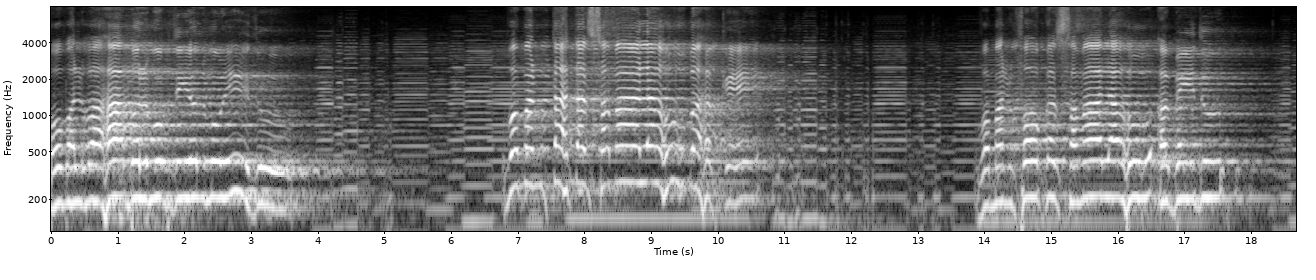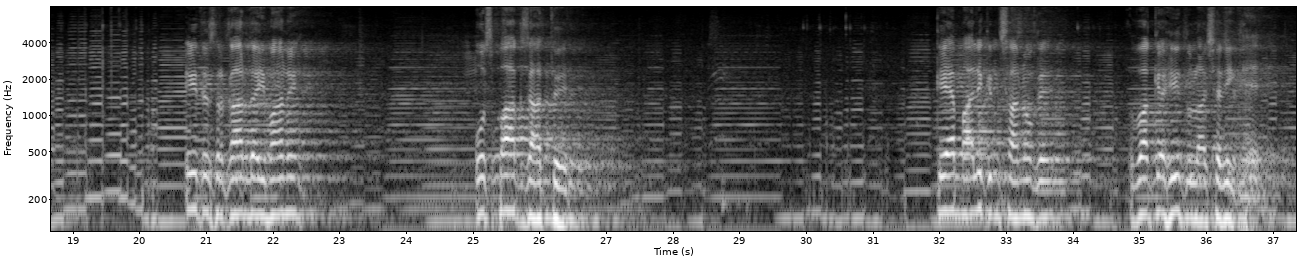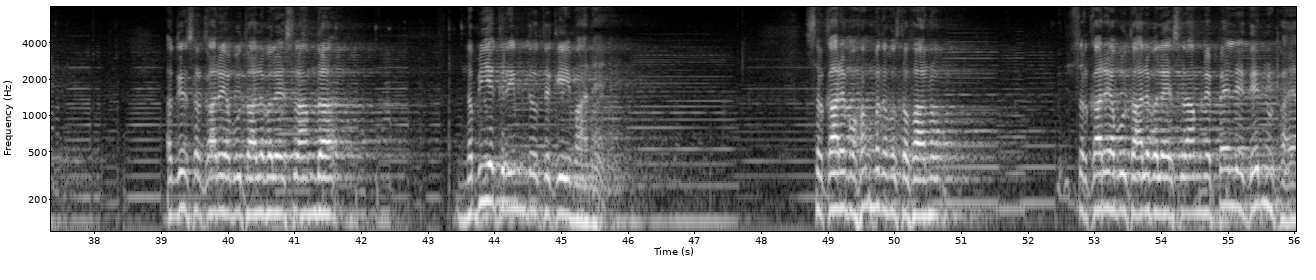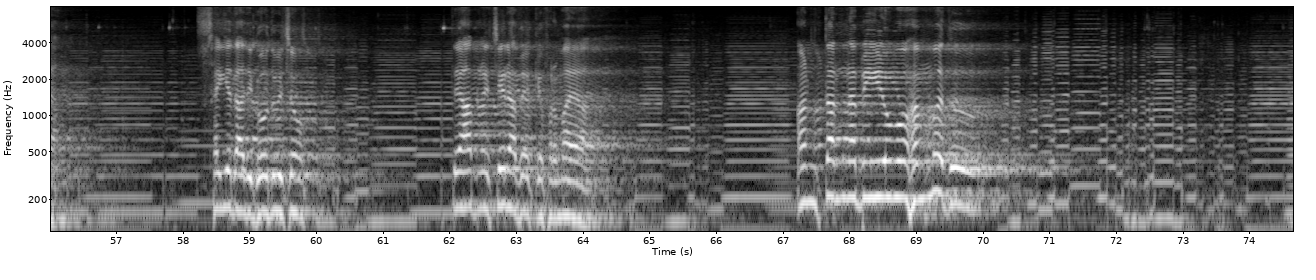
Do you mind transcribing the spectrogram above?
هو الوهاب المبدي المعيد ومن تحت السماء له بهكه ومن فوق السماء له عبید. یہ سرکار دا ایمان ہے. اس پاک ذات تے۔ کہ اے مالک انسانوں کے واقعی لا شریک ہے۔ اگے سرکار ابو طالب علیہ السلام دا نبی کریم دے کی ایمان ہے؟ سرکار محمد مصطفیٰ نو سرکار ابو طالب علیہ السلام نے پہلے دن اٹھایا سیدہ دی گود وچوں تے آپ نے چہرہ بیک کے فرمایا انت النبی محمد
